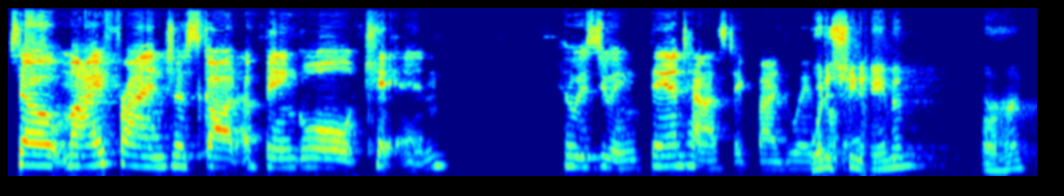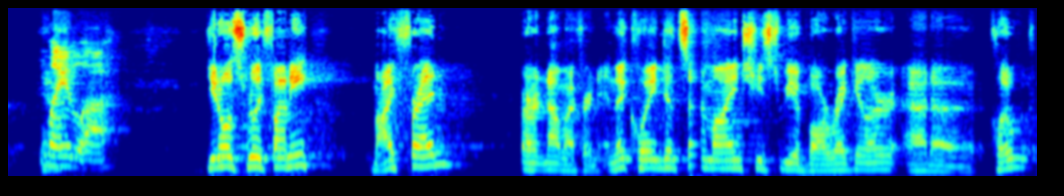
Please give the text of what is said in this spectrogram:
So my friend just got a Bengal kitten who is doing fantastic, by the way. What did she name him or her? Yeah. Layla. You know what's really funny? My friend, or not my friend, an acquaintance of mine, she used to be a bar regular at a cloak.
